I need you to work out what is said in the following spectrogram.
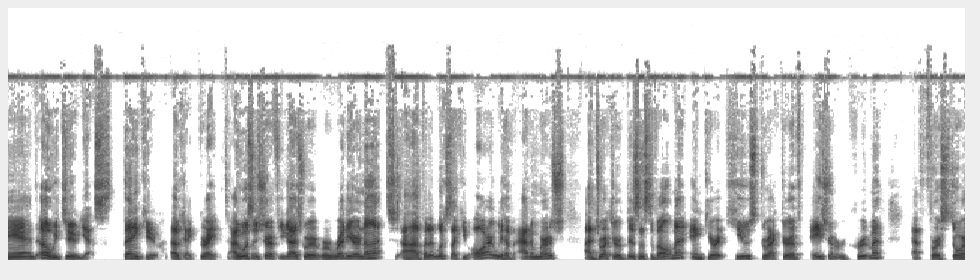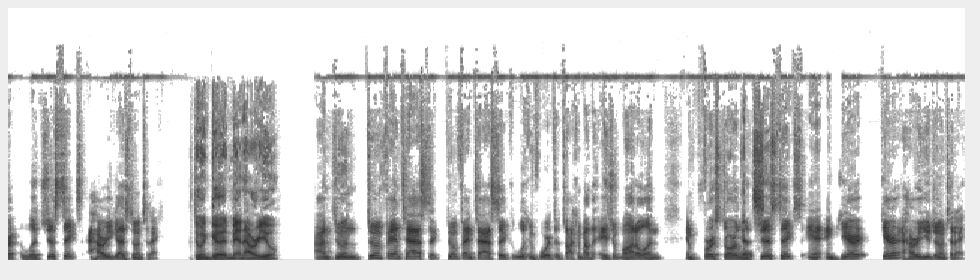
and oh, we do. Yes. Thank you. Okay, great. I wasn't sure if you guys were, were ready or not, uh, but it looks like you are. We have Adam Mersch, uh, Director of Business Development, and Garrett Hughes, Director of Agent Recruitment at First Star Logistics. How are you guys doing today? Doing good, man. How are you? I'm doing doing fantastic. Doing fantastic. Looking forward to talking about the agent model and and First Star yes. Logistics. And, and Garrett, Garrett, how are you doing today?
